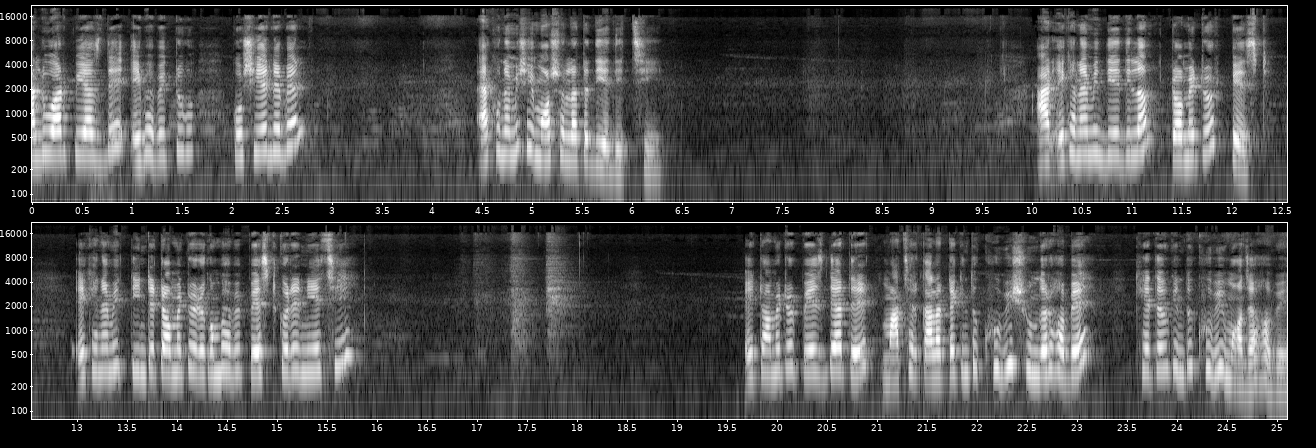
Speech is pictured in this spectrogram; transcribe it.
আলু আর পেঁয়াজ দিয়ে এইভাবে একটু কষিয়ে নেবেন। এখন আমি সেই মশলাটা দিয়ে দিচ্ছি। আর এখানে আমি দিয়ে দিলাম টমেটোর পেস্ট। এখানে আমি তিনটে টমেটো এরকমভাবে পেস্ট করে নিয়েছি। এই টমেটোর পেস্ট দেওয়াতে মাছের কালারটা কিন্তু খুবই সুন্দর হবে, খেতেও কিন্তু খুবই মজা হবে।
